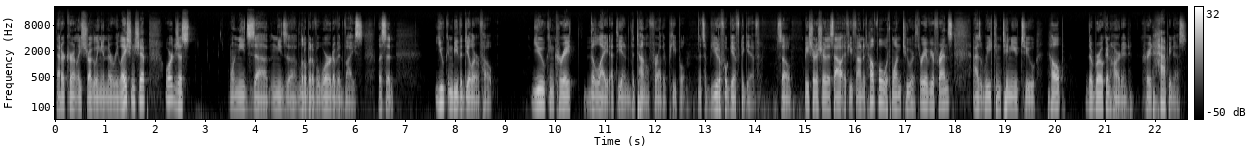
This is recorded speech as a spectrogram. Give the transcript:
that are currently struggling in their relationship or just or needs uh, needs a little bit of a word of advice. Listen, you can be the dealer of hope you can create the light at the end of the tunnel for other people. It's a beautiful gift to give. So be sure to share this out if you found it helpful with one, two, or three of your friends as we continue to help the brokenhearted create happiness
